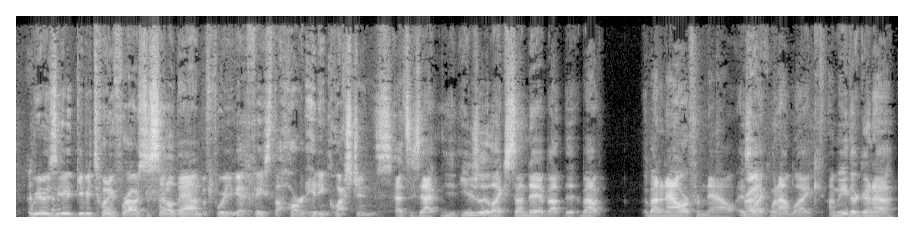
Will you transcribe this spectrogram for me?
we always give you 24 hours to settle down before you get faced the hard hitting questions. That's exactly usually like Sunday about the, about about an hour from now is Right. like when I'm like I'm either gonna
